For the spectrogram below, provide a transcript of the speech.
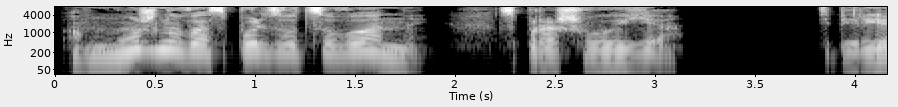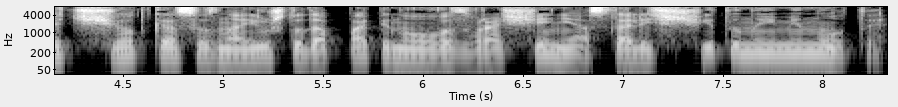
«А можно воспользоваться ванной?» — спрашиваю я. Теперь я четко осознаю, что до папиного возвращения остались считанные минуты.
